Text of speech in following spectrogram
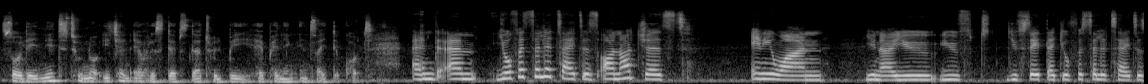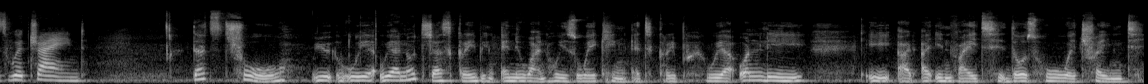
So they need to know each and every steps that will be happening inside the court. And um, your facilitators are not just anyone. You know, you you've you've said that your facilitators were trained. That's true. You, we, we are not just grabbing anyone who is working at GRIP. We are only I, invite those who were trained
